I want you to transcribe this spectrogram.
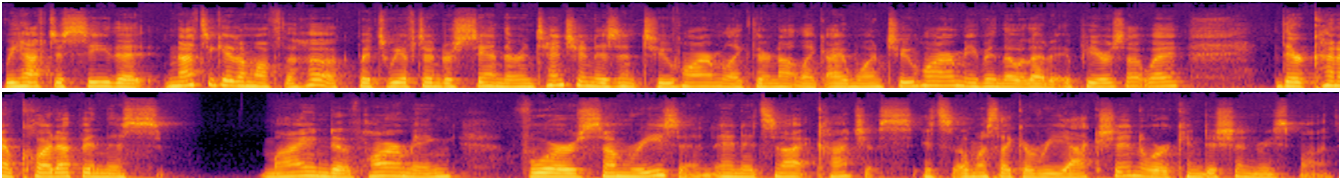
we have to see that not to get them off the hook, but we have to understand their intention isn't to harm. Like they're not like I want to harm, even though that appears that way. They're kind of caught up in this mind of harming for some reason and it's not conscious it's almost like a reaction or a conditioned response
